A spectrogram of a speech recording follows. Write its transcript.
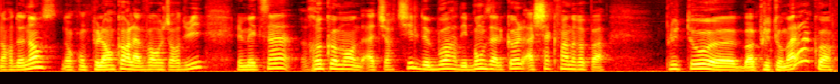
ordonnance. Donc, on peut encore la voir aujourd'hui. Le médecin recommande à Churchill de boire des bons alcools à chaque fin de repas. Plutôt, euh, bah, plutôt malin, quoi.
